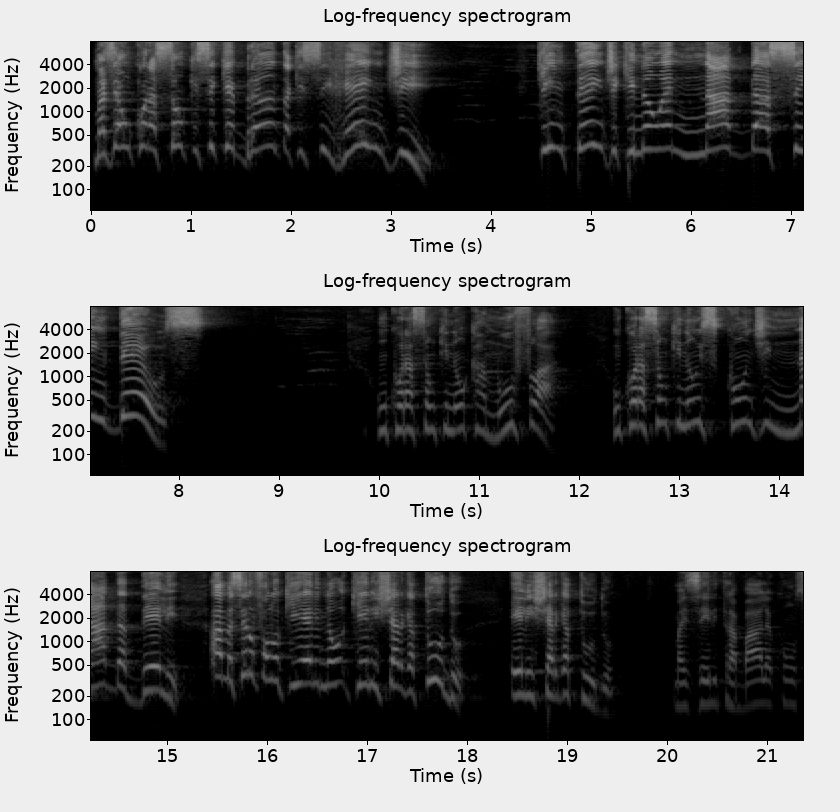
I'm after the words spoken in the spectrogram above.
Mas é um coração que se quebranta, que se rende, que entende que não é nada sem Deus. Um coração que não camufla, um coração que não esconde nada dele. Ah, mas você não falou que ele não que ele enxerga tudo? Ele enxerga tudo, mas ele trabalha com os,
